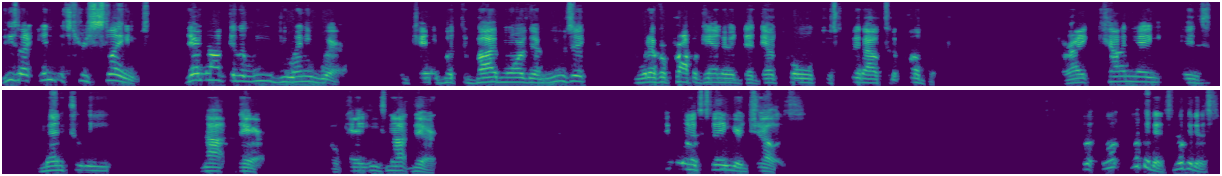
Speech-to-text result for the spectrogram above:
These are industry slaves. They're not going to lead you anywhere. Okay, but to buy more of their music, whatever propaganda that they're told to spit out to the public. All right, Kanye is mentally not there. Okay, he's not there. People want to say you're jealous. Look, look, look at this. Look at this.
